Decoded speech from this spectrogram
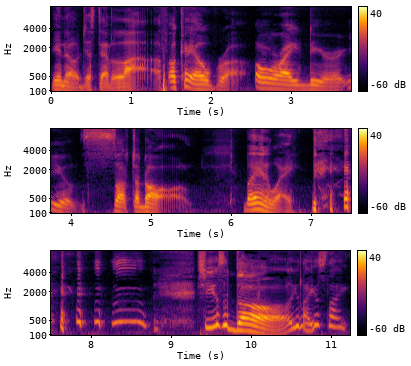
you know, just that laugh. Okay, Oprah. All right, dear. You're such a doll. But anyway, she is a doll. You like it's like,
